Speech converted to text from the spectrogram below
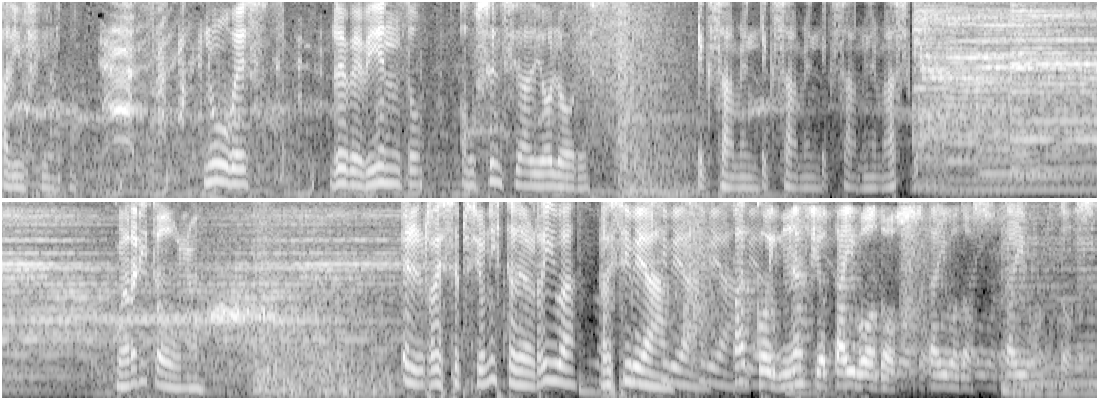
al infierno. Nubes, leve viento, ausencia de olores. Examen, examen, examen más. Cuadrito 1. El recepcionista de arriba recibe a Paco Ignacio Taibo 2. Taibo 2. Taibo 2.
